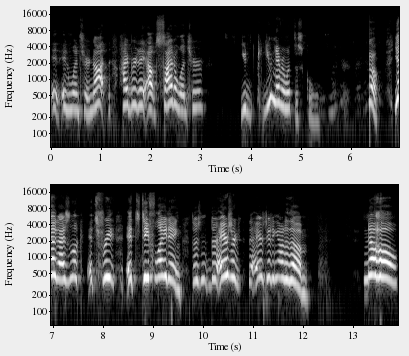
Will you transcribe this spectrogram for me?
in in winter, not hibernate outside of winter. You you never went to school. Go. Yeah, guys, look, it's free. It's deflating. There's the airs are the air's getting out of them. No,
